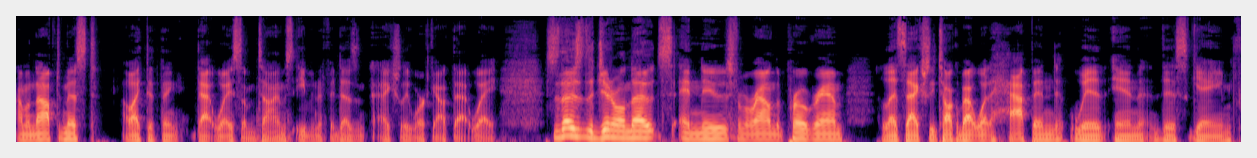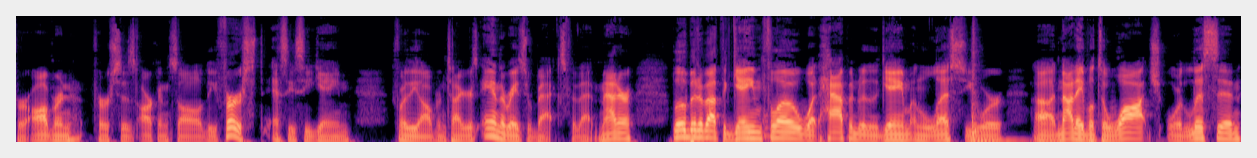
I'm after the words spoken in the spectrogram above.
I'm an optimist. I like to think that way sometimes, even if it doesn't actually work out that way. So, those are the general notes and news from around the program. Let's actually talk about what happened within this game for Auburn versus Arkansas, the first SEC game for the Auburn Tigers and the Razorbacks for that matter. A little bit about the game flow, what happened with the game, unless you were uh, not able to watch or listen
